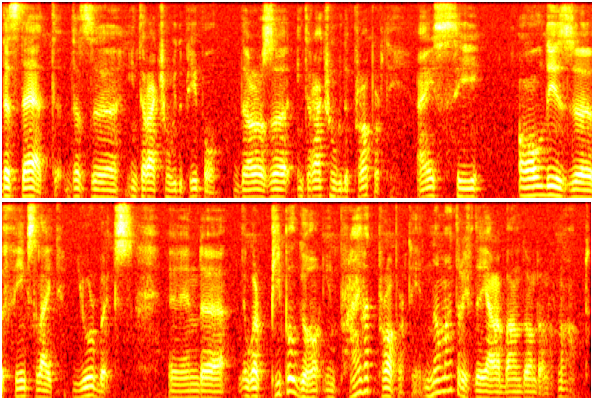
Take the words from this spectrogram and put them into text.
that's that. That's the interaction with the people. There's interaction with the property. I see all these uh, things like urbex and uh, where people go in private property, no matter if they are abandoned or not,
